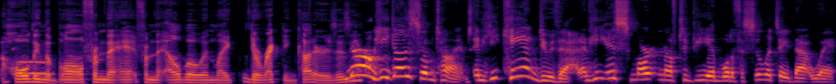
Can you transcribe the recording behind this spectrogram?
holding the ball from the from the elbow and like directing cutters, is he? No, he does sometimes, and he can do that, and he is smart enough to be able to facilitate that way.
